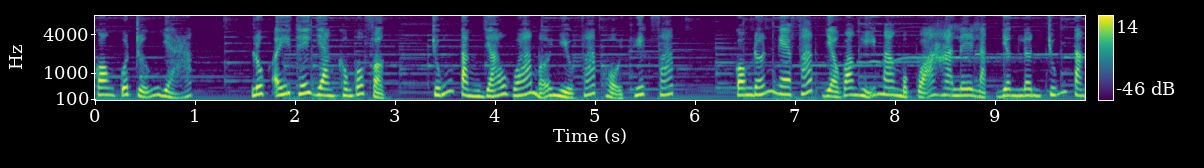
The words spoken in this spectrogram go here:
con của trưởng giả. Lúc ấy thế gian không có Phật, Chúng tăng giáo hóa mở nhiều pháp hội thuyết pháp. Con đến nghe pháp và quan hỷ mang một quả ha lê lạc dân lên chúng tăng.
